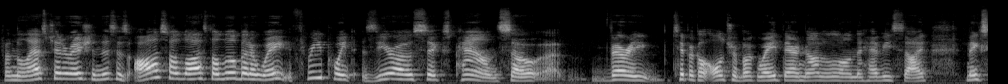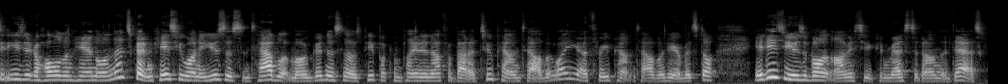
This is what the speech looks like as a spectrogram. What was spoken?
From the last generation, this has also lost a little bit of weight, 3.06 pounds. So uh, very typical Ultrabook weight there, not a little on the heavy side. Makes it easier to hold and handle, and that's good in case you want to use this in tablet mode. Goodness knows people complain enough about a two pound tablet. Well, you got a three pound tablet here, but still, it is usable, and obviously you can rest it on the desk.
